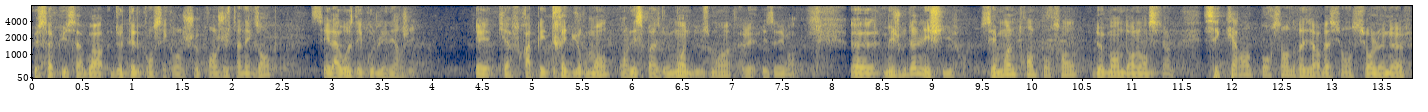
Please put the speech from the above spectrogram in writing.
que ça puisse avoir de telles conséquences. Je prends juste un exemple, c'est la hausse des coûts de l'énergie qui a, frappé très durement en l'espace de moins de 12 mois les, éléments. Euh, mais je vous donne les chiffres. C'est moins de 30% de ventes dans l'ancien. C'est 40% de réservations sur le neuf,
